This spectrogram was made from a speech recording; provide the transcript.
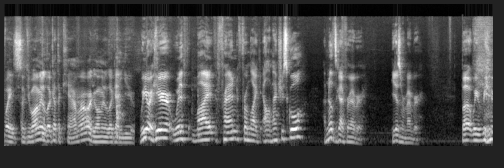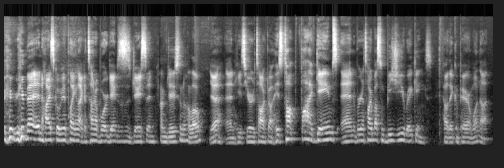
Wait, so do you want me to look at the camera or do you want me to look at you? We are here with my friend from like elementary school. I've known this guy forever. He doesn't remember. But we, we, we met in high school. We've been playing like a ton of board games. This is Jason. I'm Jason. Hello. Yeah, and he's here to talk about his top five games, and we're gonna talk about some BG rankings, how they compare and whatnot.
